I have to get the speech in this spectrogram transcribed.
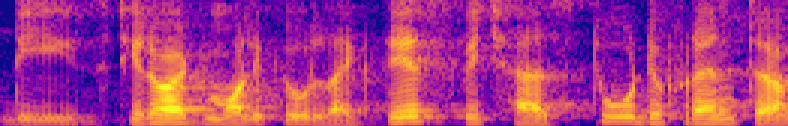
the steroid molecule like this which has two different uh,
